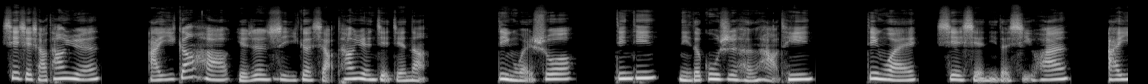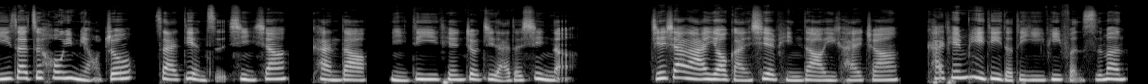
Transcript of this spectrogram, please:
谢谢小汤圆，阿姨刚好也认识一个小汤圆姐姐呢。定伟说：“丁丁，你的故事很好听。”定伟，谢谢你的喜欢。阿姨在最后一秒钟在电子信箱看到你第一天就寄来的信呢。接下来要感谢频道一开张开天辟地的第一批粉丝们。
